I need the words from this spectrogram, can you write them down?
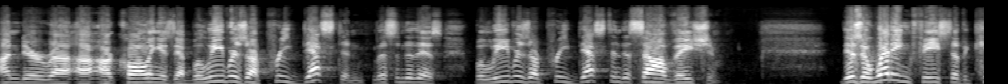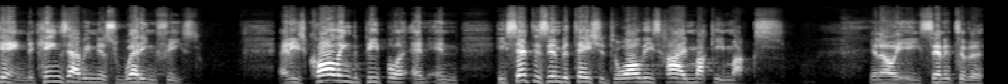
under uh, our calling is that believers are predestined. Listen to this believers are predestined to salvation. There's a wedding feast of the king. The king's having this wedding feast. And he's calling the people, and, and he sent this invitation to all these high mucky mucks. You know, he sent it to the,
